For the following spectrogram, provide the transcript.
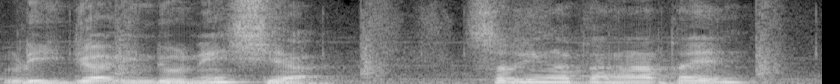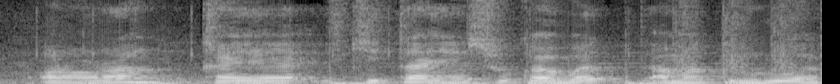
Liga Indonesia sering ngata-ngatain orang-orang kayak kita yang suka banget sama tim luar.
